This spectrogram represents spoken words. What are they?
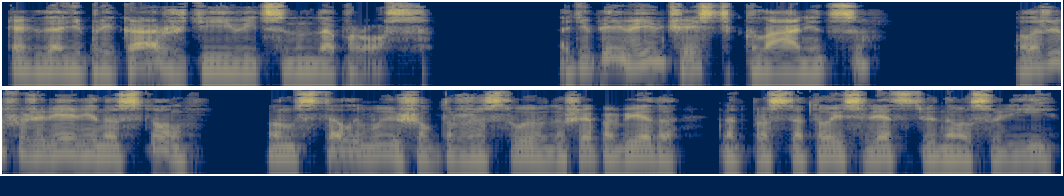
когда не прикажете явиться на допрос. А теперь имею честь кланяться. Положив ожерелье на стол, он встал и вышел, торжествуя в душе победу над простотой следственного судьи.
